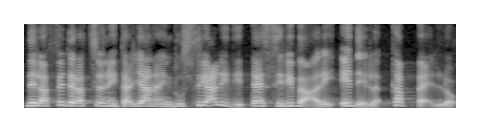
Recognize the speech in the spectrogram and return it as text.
della Federazione Italiana Industriali di Tessili Vari e del Cappello.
